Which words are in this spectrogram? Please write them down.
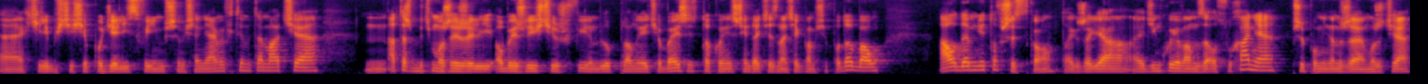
e, chcielibyście się podzielić swoimi przemyśleniami w tym temacie, a też być może jeżeli obejrzeliście już film lub planujecie obejrzeć, to koniecznie dajcie znać jak Wam się podobał. A ode mnie to wszystko. Także ja e, dziękuję Wam za odsłuchanie. Przypominam, że możecie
